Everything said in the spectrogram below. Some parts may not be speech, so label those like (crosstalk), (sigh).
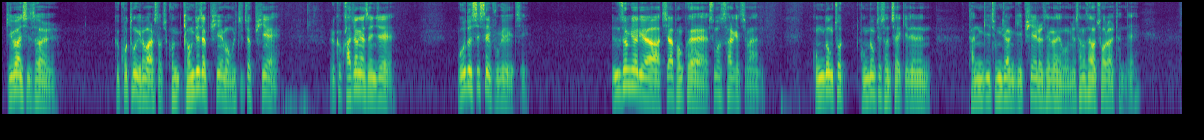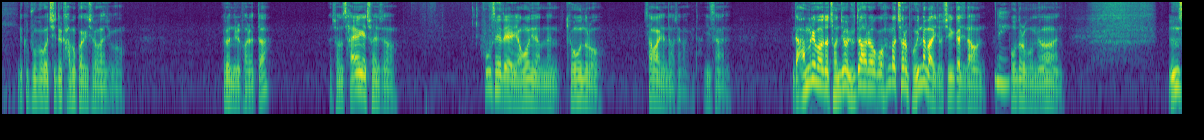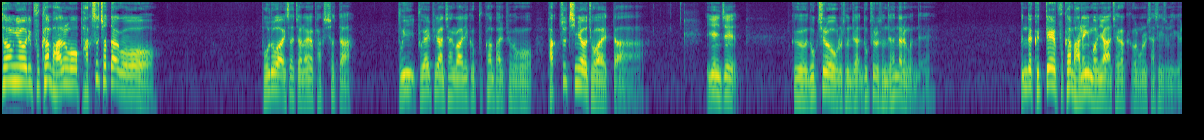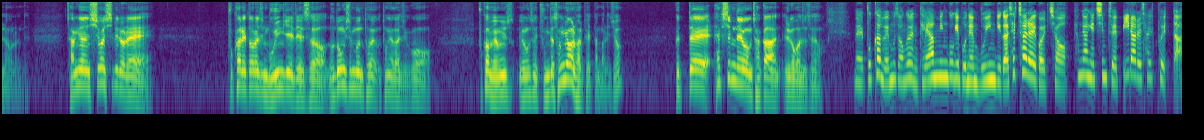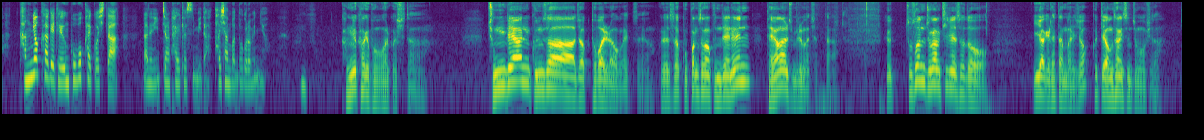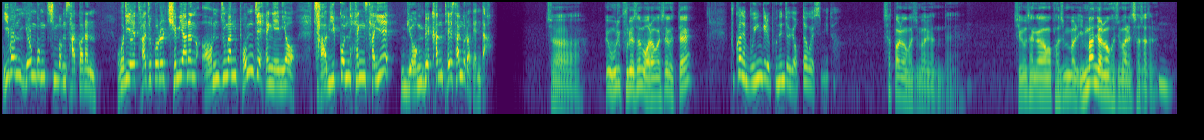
기반 시설 그 고통 이름 말할 수 없죠. 건- 경제적 피해, 뭐 물질적 피해 그리고 그 과정에서 이제 모든 시스템이 붕괴되겠지. 윤석열이야 지하 벙커에 숨어서 살겠지만 공동체 공동체 전체에 끼 되는 단기 중장기 피해를 생각해 보면 상상을 초월할 텐데. 근데 그 부부가 지들 감옥 가기 싫어가지고 그런 일을 벌였다. 저는 사형에 처해서 후세대에 영원히 남는 교훈으로 삼아야 된다고 생각합니다. 이 사안은. 근데 아무리 봐도 전쟁을 유도하려고 한 것처럼 보인단 말이죠. 지금까지 나온 네. 보도를 보면 윤석열이 북한 반을 보고 박수 쳤다고 보도가 있었잖아요. 박수 쳤다. V, VIP라는 장관이 그 북한 발표 보고 박수 치며 좋아했다. 이게 이제 그 녹취록으로 존재, 녹취록으로 존재한다는 건데. 근데 그때 북한 반응이 뭐냐? 제가 그걸 오늘 자세히 좀 얘기하려고 그러는데. 작년 10월 11월에 북한에 떨어진 무인기에 대해서 노동신문 통해 가지고 북한 외무성- 외무성이 중대 성명을 발표했단 말이죠. 그때 핵심 내용 잠깐 읽어봐 주세요. 네, 북한 외무성은 대한민국이 보낸 무인기가 세 차례에 걸쳐 평양의 침투에 삐라를 살포했다. 강력하게 대응 보복할 것이다. 라는 입장을 밝혔습니다. 다시 한 번 더 그러면요. 강력하게 보복할 것이다. 중대한 군사적 도발이라고 했어요. 그래서 국방성과 군대는 대응할 준비를 마쳤다. 그 조선중앙TV에서도 이야기를 했단 말이죠. 그때 영상 있으면 좀 봅시다. 이번 영공 침범 사건은 우리의 자주권을 침해하는 엄중한 범죄 행위이며 자위권 행사의 명백한 대상으로 된다. 자, 그럼 우리 군에서는 뭐라고 했어요 그때? 북한에 무인기를 보낸 적이 없다고 했습니다. 새빨간 거짓말이었는데 지금 생각하면 거짓말 입만 열면 거짓말해서 저자들은. 음.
